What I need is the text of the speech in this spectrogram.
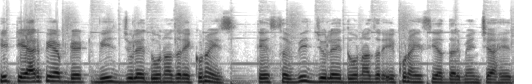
ही टी आर पी अपडेट वीस जुलै दोन हजार एकोणीस ते सव्वीस जुलै दोन हजार एकोणीस या दरम्यानची आहेत.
